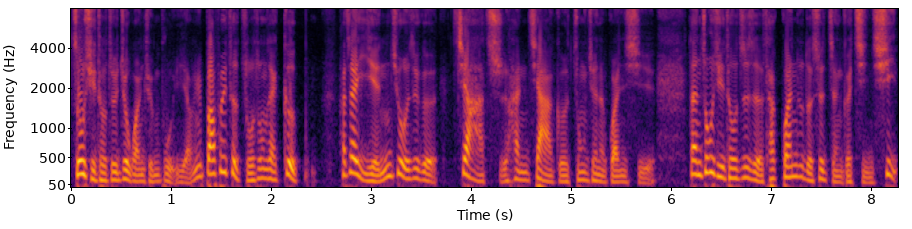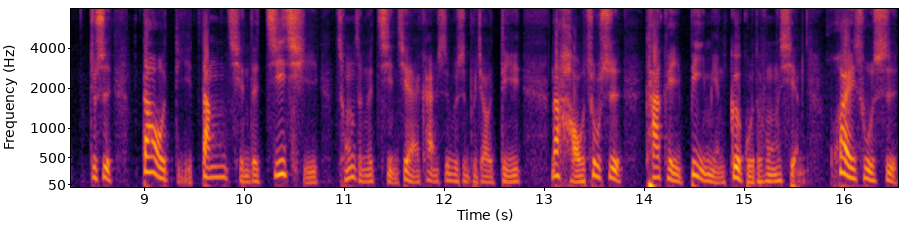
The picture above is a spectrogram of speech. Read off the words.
周期投资就完全不一样，因为巴菲特着重在个股，他在研究这个价值和价格中间的关系。但周期投资者他关注的是整个景气，就是到底当前的基期从整个景气来看是不是比较低？那好处是它可以避免个股的风险，坏处是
